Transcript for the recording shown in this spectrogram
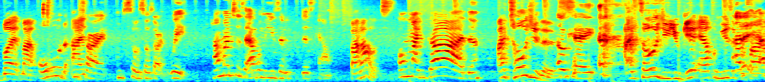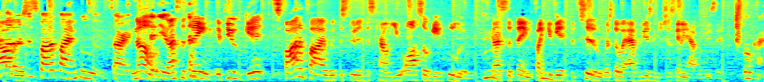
But my old I'm I sorry. I'm so so sorry. Wait, how much is Apple Music discount? Five dollars. Oh my god. I told you this. Okay. I told you you get Apple Music I, for five I thought it was just Spotify and Hulu. Sorry. No, Continue. that's the thing. If you get Spotify with the student discount, you also get Hulu. Mhm. That's the thing. It's like you get the two, whereas though with Apple Music, you're just getting Apple Music. Okay.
